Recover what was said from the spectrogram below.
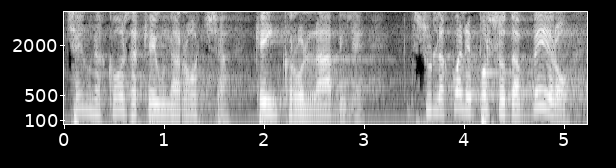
C'è una cosa che è una roccia, che è incrollabile, sulla quale posso davvero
